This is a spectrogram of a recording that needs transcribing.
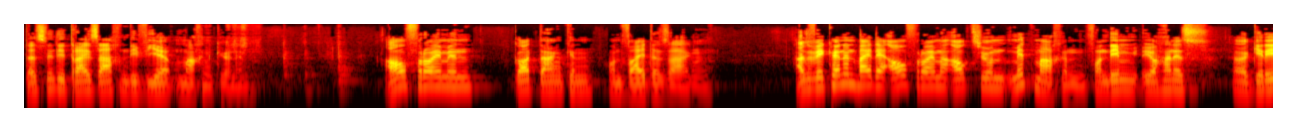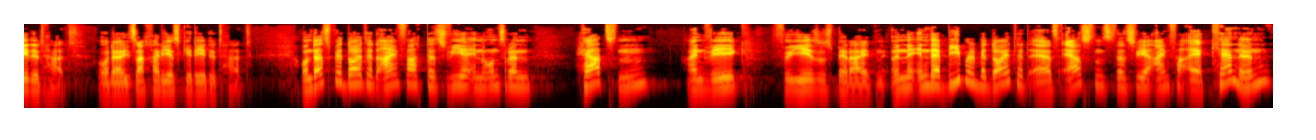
Das sind die drei Sachen, die wir machen können. Aufräumen, Gott danken und weitersagen. Also wir können bei der Aufräume-Auktion mitmachen, von dem Johannes äh, geredet hat oder Zacharias geredet hat. Und das bedeutet einfach, dass wir in unseren Herzen einen Weg für Jesus bereiten. Und in der Bibel bedeutet es erstens, dass wir einfach erkennen,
